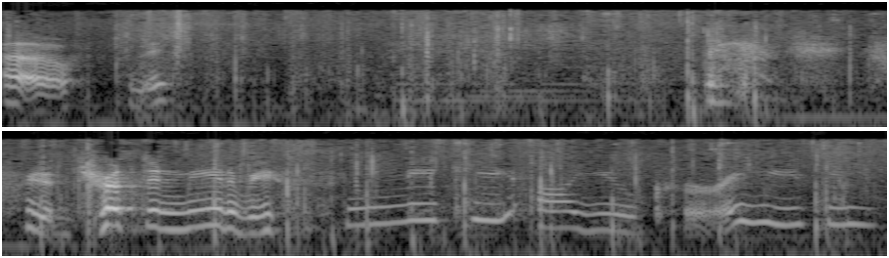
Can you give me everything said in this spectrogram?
Oh. You're trusting me to be sneaky? Are you crazy?「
